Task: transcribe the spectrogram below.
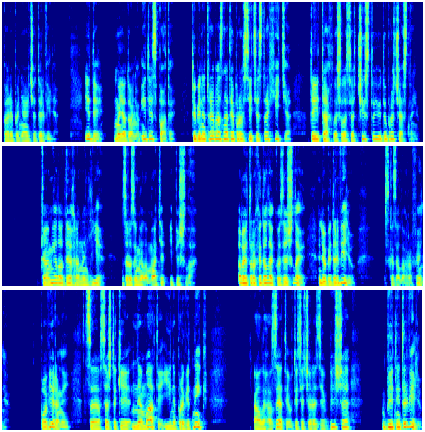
перепиняючи дервіля. Іди, моя доню, іди спати. Тобі не треба знати про всі ці страхіття, ти і так лишилася чистою і доброчесною. Каміла де Гранельє зрозуміла матір і пішла. Ви трохи далеко зайшли, любі дервілю, сказала графиня. Повірений, це все ж таки не мати і не провідник, але газети в тисячу разів більше бідний дервілю.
